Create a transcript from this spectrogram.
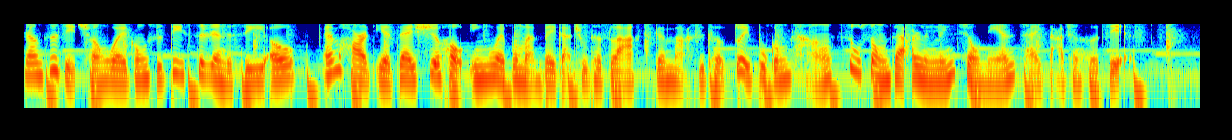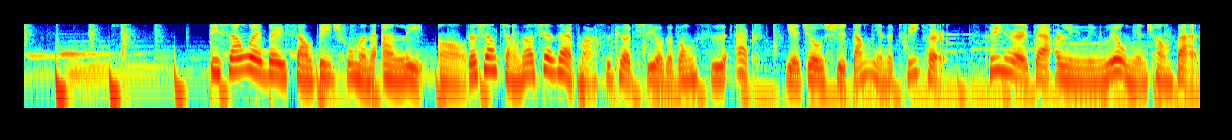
让自己成为公司第四任的 CEO，M. Heard 也在事后因为不满被赶出特斯拉，跟马斯克对簿公堂，诉讼在二零零九年才达成和解。第三位被扫地出门的案例啊，则是要讲到现在马斯克持有的公司 X，也就是当年的 Twitter。Twitter 在二零零六年创办，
